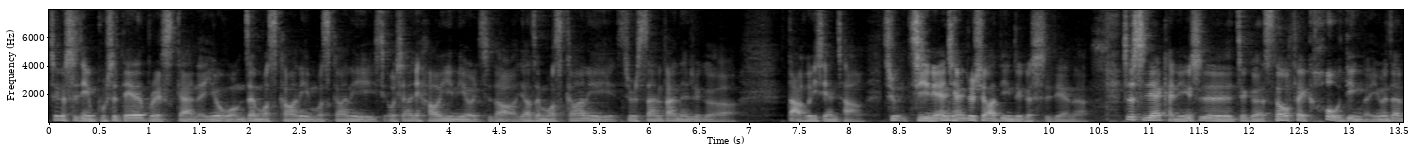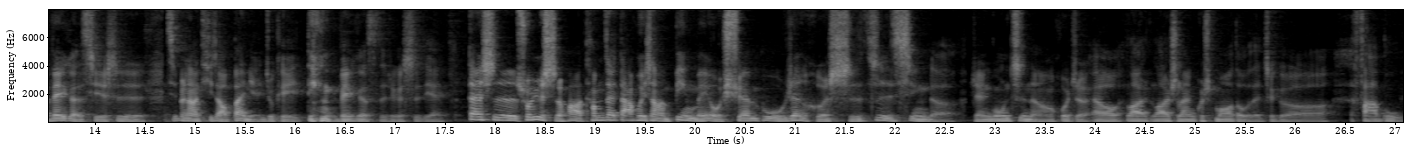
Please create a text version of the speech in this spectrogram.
这个事情不是 DataBricks 干的，因为我们在 Moscone，Moscone，我相信浩毅你有知道，要在 Moscone 就是三番的这个。大会现场就几年前就是要定这个时间的，这时间肯定是这个 Snowflake 后定的，因为在 Vegas 其实是基本上提早半年就可以定 Vegas 的这个时间。但是说句实话，他们在大会上并没有宣布任何实质性的人工智能或者 L Large Language Model 的这个发布。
